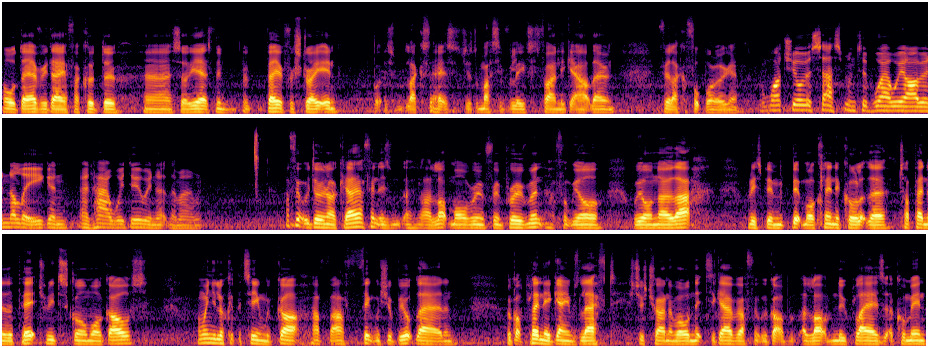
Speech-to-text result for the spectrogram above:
all day, every day if I could do. Uh, so yeah, it's been very frustrating. But like I say, it's just a massive relief to finally get out there and feel like a footballer again. And what's your assessment of where we are in the league and, and how we're doing at the moment? I think we're doing okay. I think there's a lot more room for improvement. I think we all we all know that. We need to be a bit more clinical at the top end of the pitch. We need to score more goals. And when you look at the team we've got, I, I think we should be up there. And we've got plenty of games left. It's just trying to all knit together. I think we've got a lot of new players that are come in.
